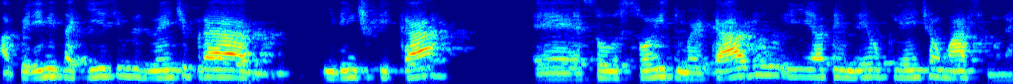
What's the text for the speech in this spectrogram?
A Perini está aqui simplesmente para identificar é, soluções do mercado e atender o cliente ao máximo, né?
